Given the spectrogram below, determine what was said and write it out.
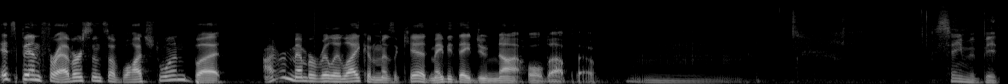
it's been forever since I've watched one, but I remember really liking them as a kid. Maybe they do not hold up though. Seem a bit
